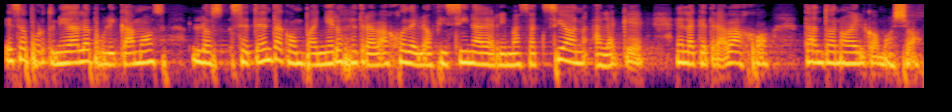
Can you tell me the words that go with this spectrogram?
esa oportunidad la publicamos los 70 compañeros de trabajo de la oficina de Rimas Acción a la que, en la que trabajo, tanto Noel como yo.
